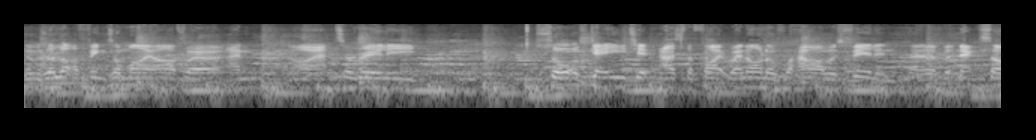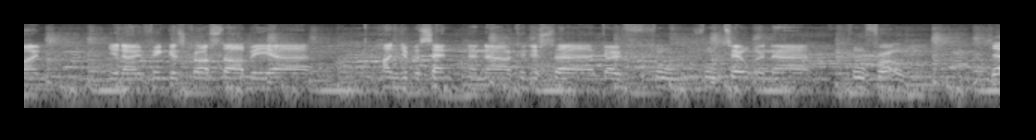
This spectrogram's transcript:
there was a lot of things on my half and I had to really sort of gauge it as the fight went on of how I was feeling. Uh, but next time, you know, fingers crossed, I'll be. Uh, 100% and uh, I can just uh, go full full tilt and uh, full throttle. So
